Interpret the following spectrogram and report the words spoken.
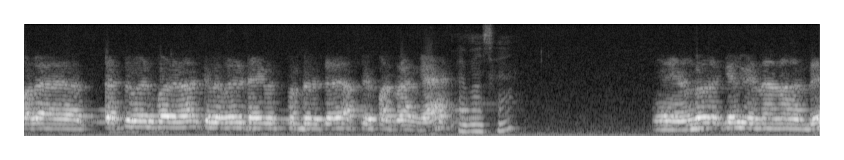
பல கருத்து வேறுபாடுலாம் சில பேர் டைவர்ஸ் பண்றதுக்கு அப்ளை பண்றாங்க. எங்களோட கேள்வி என்னன்னா வந்து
